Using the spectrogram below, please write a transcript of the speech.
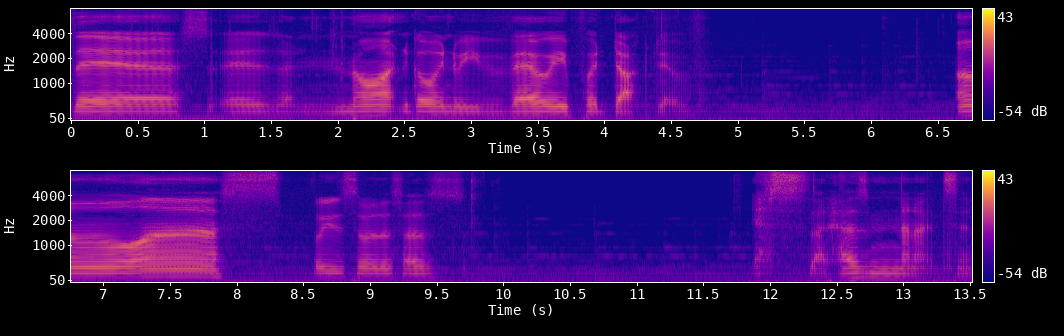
this is not going to be very productive. Unless... Please, some of this has... Yes, that has nanites in.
